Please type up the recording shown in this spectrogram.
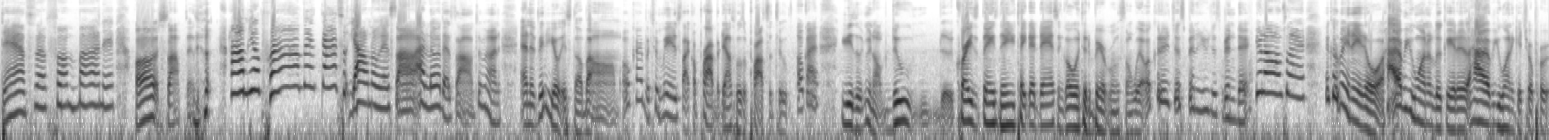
dancer for money, or something. I'm your private. Y'all know that song. I love that song too, honey. And the video is the bomb. Okay, but to me, it's like a private dancer was a prostitute. Okay, you either you know do crazy things, then you take that dance and go into the bedroom somewhere or could it just been you just been there? You know what I'm saying? It could mean either or. However you want to look at it, however you want to get your per-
